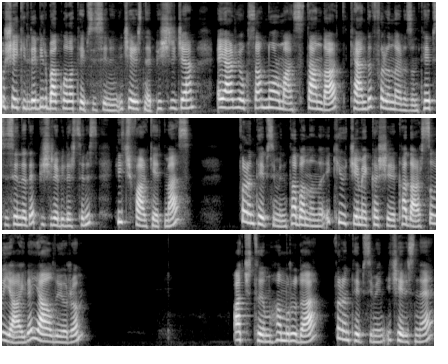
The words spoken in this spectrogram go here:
Bu şekilde bir baklava tepsisinin içerisine pişireceğim. Eğer yoksa normal standart kendi fırınlarınızın tepsisinde de pişirebilirsiniz. Hiç fark etmez. Fırın tepsimin tabanını 2-3 yemek kaşığı kadar sıvı yağ ile yağlıyorum. Açtığım hamuru da fırın tepsimin içerisine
